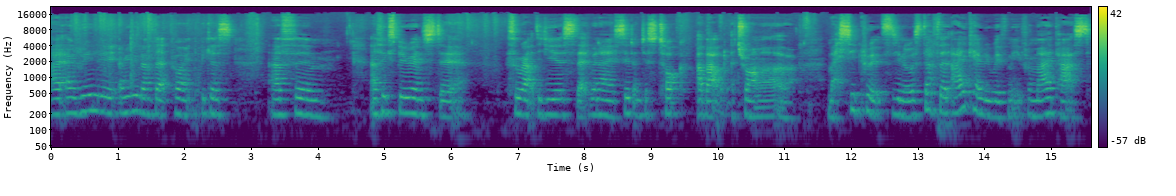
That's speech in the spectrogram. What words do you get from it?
I, I really, I really love that point because I've, um, I've experienced uh, throughout the years that when I sit and just talk about a trauma or my secrets, you know, stuff that I carry with me from my past.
